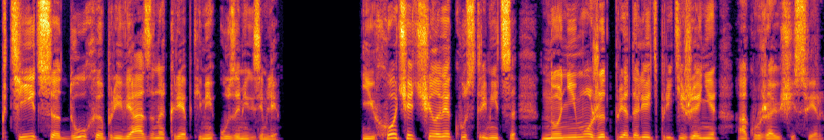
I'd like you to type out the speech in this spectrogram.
Птица духа привязана крепкими узами к земле. И хочет человек устремиться, но не может преодолеть притяжение окружающей сферы.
